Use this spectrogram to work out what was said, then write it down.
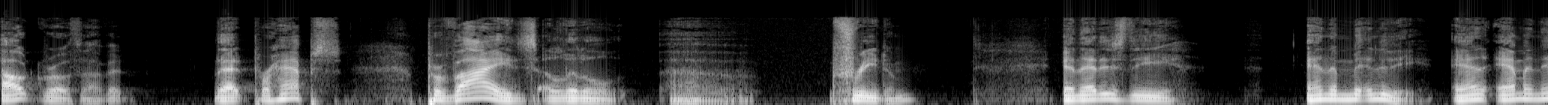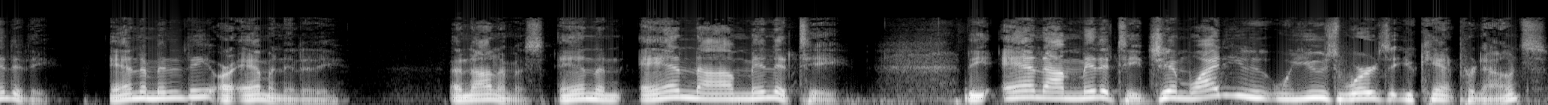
outgrowth of it, that perhaps provides a little uh, freedom, and that is the anonymity, an- anonymity, anonymity or anonymity, anonymous, an- anonymity, the anonymity. Jim, why do you use words that you can't pronounce?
